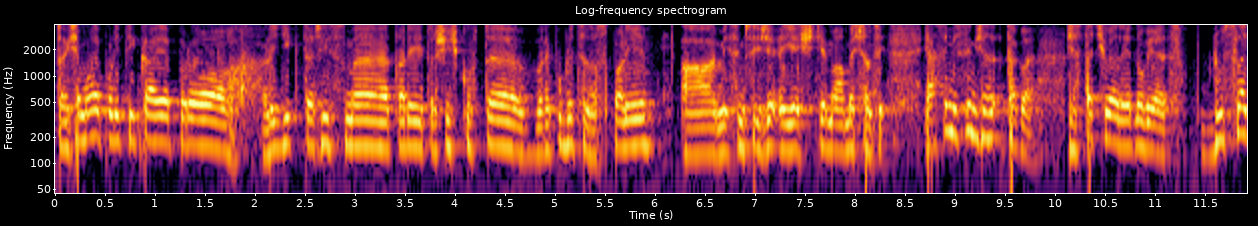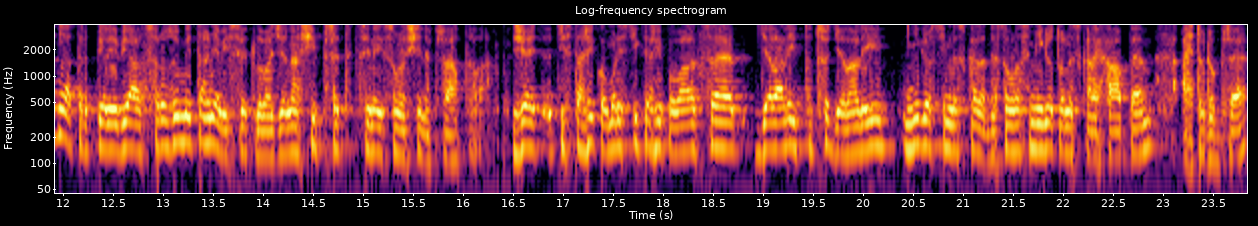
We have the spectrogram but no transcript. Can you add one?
takže moje politika je pro lidi, kteří jsme tady trošičku v té republice zaspali a myslím si, že ještě máme šanci. Já si myslím, že takhle, že stačí jednu věc. Důsledně a trpělivě a srozumitelně vysvětlovat, že naši předci nejsou naši nepřátelé. Že ti staří komunisti, kteří po válce dělali to, co dělali, nikdo s tím dneska nesouhlasí, nikdo to dneska nechápem a je to dobře.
